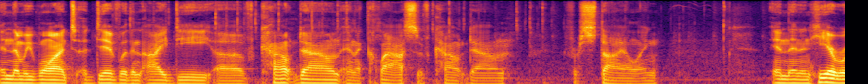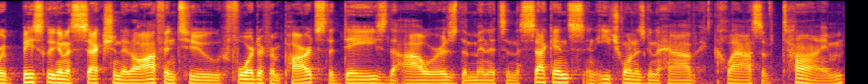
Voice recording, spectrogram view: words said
and then we want a div with an ID of countdown and a class of countdown for styling. And then in here, we're basically going to section it off into four different parts, the days, the hours, the minutes, and the seconds. And each one is going to have a class of time.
